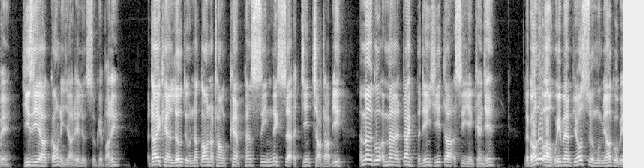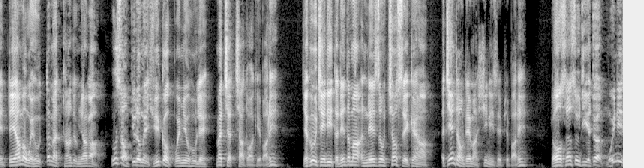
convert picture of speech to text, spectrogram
ပင်ရည်စရာကောင်းနေရတယ်လို့ဆိုခဲ့ပါတယ်။အတိုက်ခံလို့သူ2200ခန့်ဖန်စီနှိပ်စက်အကျဉ်းချထားပြီးအမှန်ကိုအမှန်အတိုင်းသတင်းရေးသားအစီရင်ခံခြင်း၎ င်းတို့အားဝေဖန်ပြောဆိုမှုများကိုပင်တရားမဝင်ဟုသတ်မှတ်ထားသူများကဥဆောင်ပြုလုပ်မဲ့ရွေးကောက်ပွဲမျိုးဟုလည်းမှတ်ချက်ချသွားခဲ့ပါတယ်။ယခုအချိန်ထိသတင်းသမားအနည်းဆုံး60ခန့်ဟာအကျဉ်းထောင်ထဲမှာရှိနေစေဖြစ်ပါတယ်။ဒေါ်ဆန်းစုကြည်အတွက်မွေးနေ့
